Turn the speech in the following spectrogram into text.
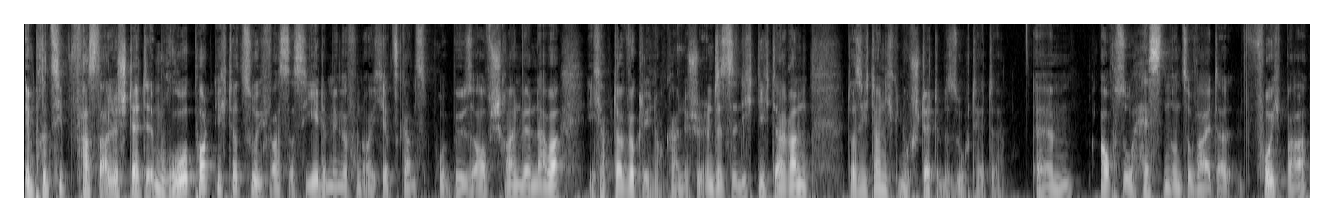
im Prinzip fast alle Städte im Ruhrpott nicht dazu. Ich weiß, dass jede Menge von euch jetzt ganz böse aufschreien werden, aber ich habe da wirklich noch keine schönen. Und das liegt nicht daran, dass ich da nicht genug Städte besucht hätte. Ähm, auch so Hessen und so weiter. Furchtbar.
